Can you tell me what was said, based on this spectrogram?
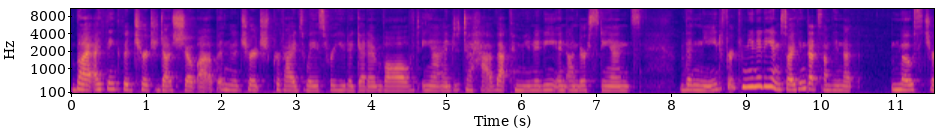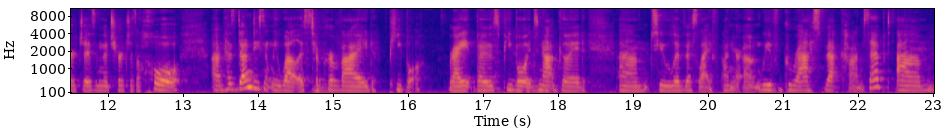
but i think the church does show up and the church provides ways for you to get involved and to have that community and understands the need for community. And so i think that's something that most churches and the church as a whole um, has done decently well is to provide people right? Those people it's not good um, to live this life on your own. We've grasped that concept um,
